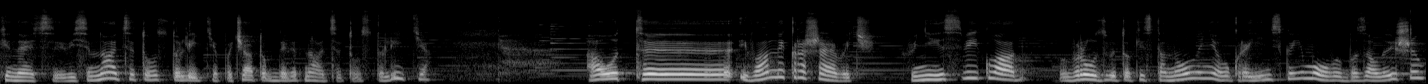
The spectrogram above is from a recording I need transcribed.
кінець 18 століття, початок 19 століття. А от е, Іван Некрашевич вніс свій клад в розвиток і становлення української мови, бо залишив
